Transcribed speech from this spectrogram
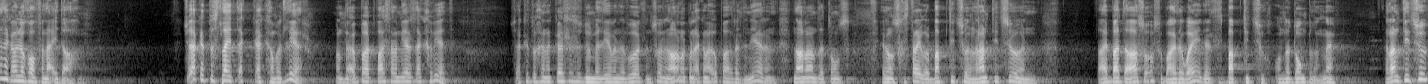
En ek hou nogal van 'n uitdaging. So ek het besluit ek ek gaan moet leer, want my oupa het baie meer as ek geweet. So ek het begin 'n kursus doen met lewende woord en so en daarna kon ek met my oupa redeneer en nadat dit ons het ons gestry oor baptizo en rantitzo en daai bad daarso, so by the way, dit is baptizo onder dompeling, né? Nee. Rantitsu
